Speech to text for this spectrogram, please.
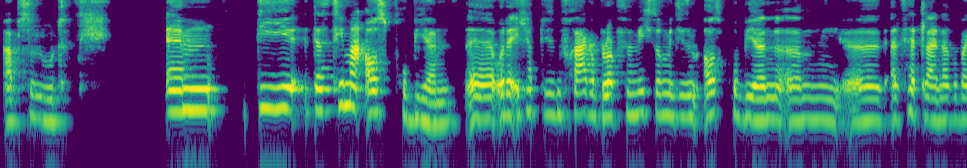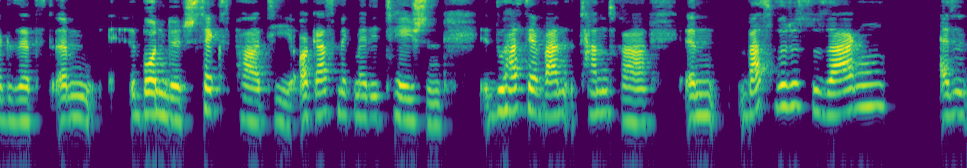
absolut. Ähm, die das Thema Ausprobieren äh, oder ich habe diesen Frageblock für mich so mit diesem Ausprobieren ähm, äh, als Headline darüber gesetzt. Ähm, Bondage, Sexparty, Orgasmic Meditation. Du hast ja Tantra. Ähm, was würdest du sagen? Also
